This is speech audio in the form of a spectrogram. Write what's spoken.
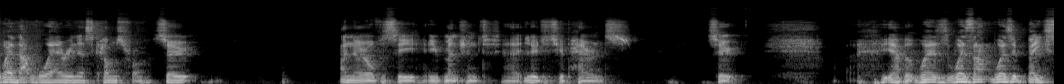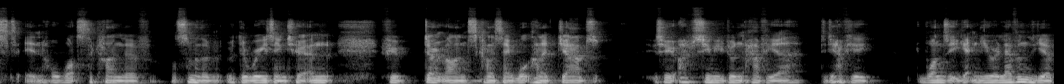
where that wariness comes from? So I know obviously you've mentioned uh, alluded to your parents. So yeah, but where's where's that where's it based in, or what's the kind of what's some of the the reasoning to it? And if you don't mind, kind of saying what kind of jabs. So I assume you didn't have your. Did you have your ones that you get in year eleven? Your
